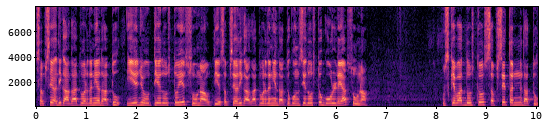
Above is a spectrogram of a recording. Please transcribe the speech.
सबसे अधिक आघात वर्धनीय धातु ये जो होती है दोस्तों, ये सोना होती है। सबसे अधिक आघात वर्धनीय धातु कौन सी है दोस्तों? गोल्ड या सोना। उसके बाद दोस्तों, सबसे तन्य धातु।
